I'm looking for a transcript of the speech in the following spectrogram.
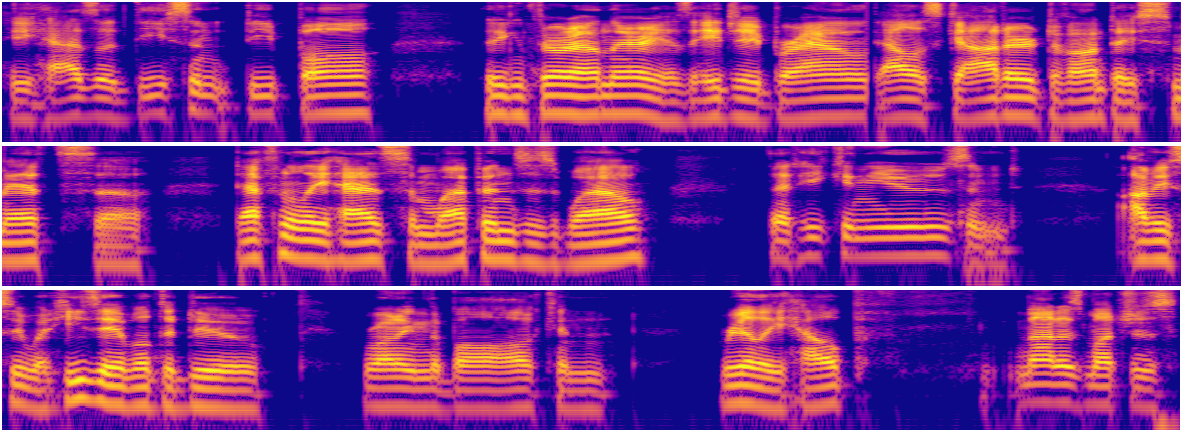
He has a decent deep ball that he can throw down there. He has AJ Brown, Dallas Goedert, DeVonta Smith, so definitely has some weapons as well that he can use and obviously what he's able to do running the ball can really help. Not as much as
